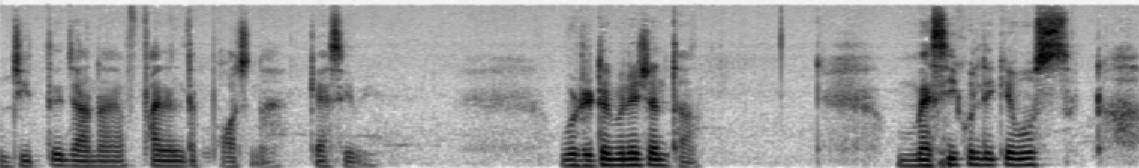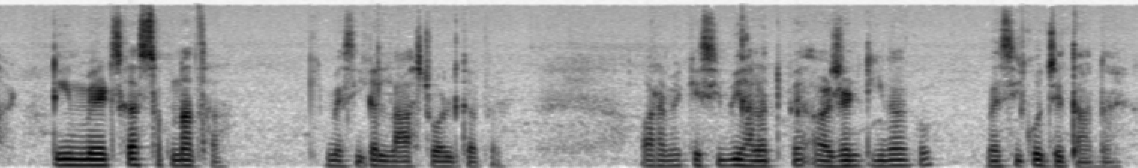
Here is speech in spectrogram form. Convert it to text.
जीतते जाना है फाइनल तक पहुँचना है, कैसे भी। वो डिटर्मिनेशन था। मेसी को लेके वो टीममेट्स का सपना था कि मेसी का लास्ट वर्ल्ड कप है। और हमें किसी भी हालत पे अर्जेंटीना को, मेसी को जिताना है।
